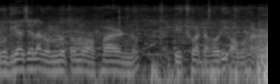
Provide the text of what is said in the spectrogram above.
নদিয়া জেলার অন্যতম অভয়ারণ্য বেথুয়াডাহরি অভয়ারণ্য।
